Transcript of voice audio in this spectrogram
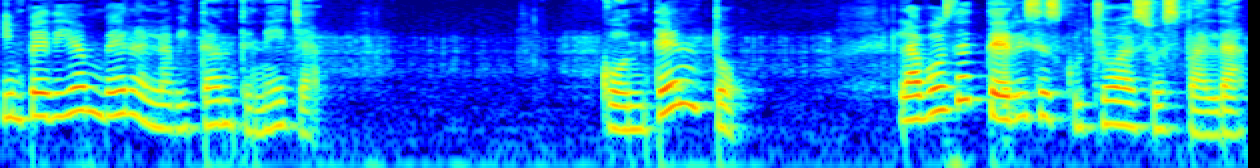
impedían ver al habitante en ella. Contento. La voz de Terry se escuchó a su espalda.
